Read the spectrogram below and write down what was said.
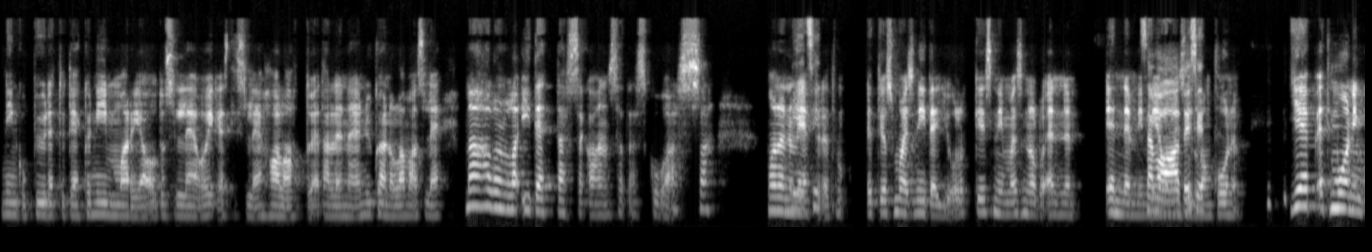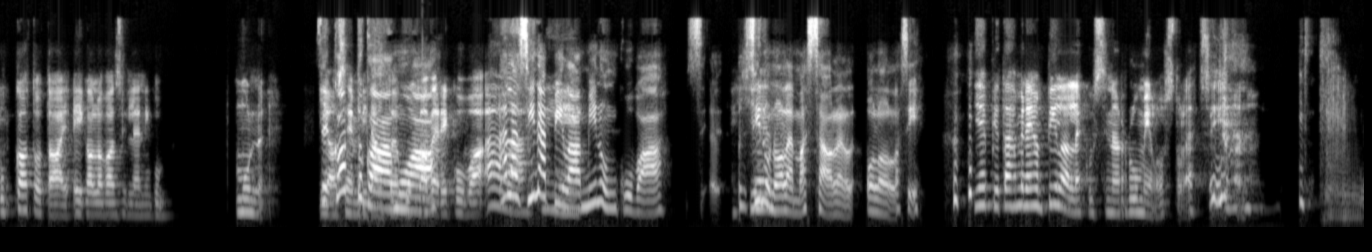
niin kuin pyydetty, tiedätkö, nimmaria oltu silleen oikeasti silleen halattu ja tällainen, ja nykyään ollaan vaan silleen, mä haluan olla itse tässä kanssa tässä kuvassa. Mä aina niin, miettinyt, sit... että, että jos mä olisin itse julkis, niin mä olisin ollut ennen, ennemmin silloin, kun jep, että mua niin kuin katsotaan, eikä olla vaan silleen niin kuin mun se, ja kattokaa sen, mua. Kaverikuva. Älä, Älä sinä niin. pilaa minun kuvaa sinun Jep. olemassaolollasi. Jep, ja tämähän menee ihan pilalle, kun sinä rumilus tulet siihen.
